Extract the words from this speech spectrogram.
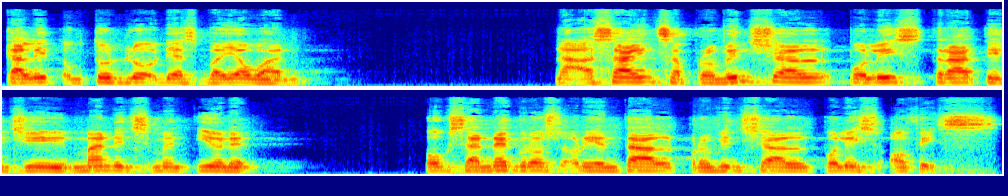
kalit og tudlo dias bayawan na assign sa Provincial Police Strategy Management Unit o sa Negros Oriental Provincial Police Office.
